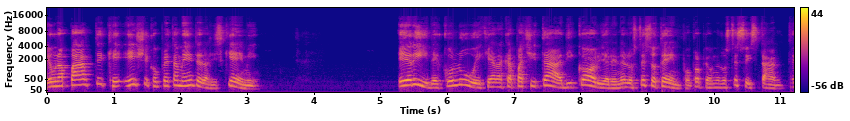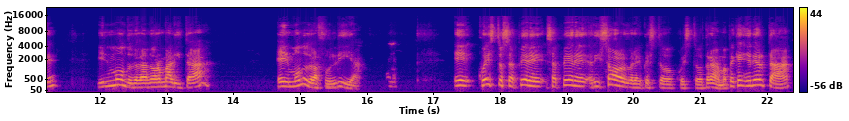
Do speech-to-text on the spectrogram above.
e una parte che esce completamente dagli schemi. E ride colui che ha la capacità di cogliere nello stesso tempo, proprio nello stesso istante, il mondo della normalità e il mondo della follia. E questo sapere, sapere risolvere questo, questo dramma, perché in realtà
